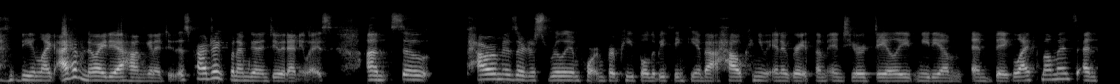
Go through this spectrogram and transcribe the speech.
being like i have no idea how i'm going to do this project but i'm going to do it anyways. Um, so power moves are just really important for people to be thinking about how can you integrate them into your daily medium and big life moments. And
